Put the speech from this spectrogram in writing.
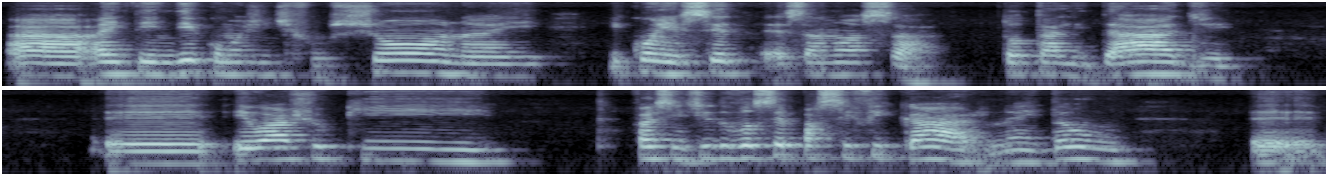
a, a entender como a gente funciona e, e conhecer essa nossa totalidade, é, eu acho que faz sentido você pacificar, né? Então, é,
